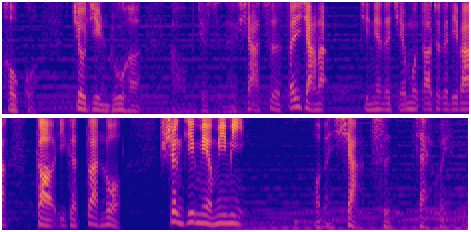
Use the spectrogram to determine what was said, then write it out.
后果。究竟如何啊？我们？就只能下次分享了。今天的节目到这个地方告一个段落。圣经没有秘密，我们下次再会。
